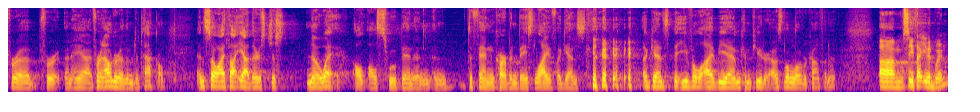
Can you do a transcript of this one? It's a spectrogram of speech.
for, a, for an AI, for an algorithm to tackle. And so I thought, yeah, there's just no way. I'll, I'll swoop in and, and defend carbon-based life against, against the evil IBM computer. I was a little overconfident. Um, so you thought you would win?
